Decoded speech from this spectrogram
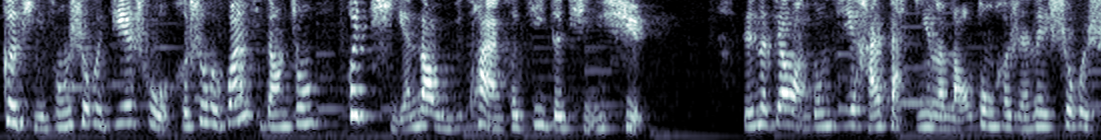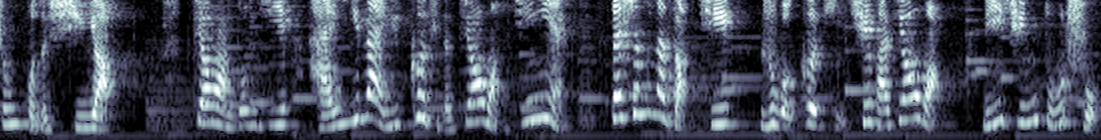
个体从社会接触和社会关系当中会体验到愉快和积极的情绪。人的交往动机还反映了劳动和人类社会生活的需要。交往动机还依赖于个体的交往经验。在生命的早期，如果个体缺乏交往，离群独处，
